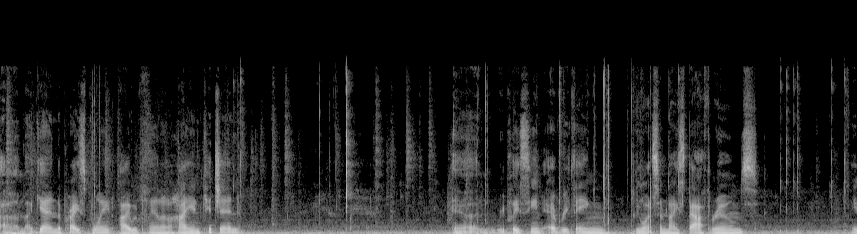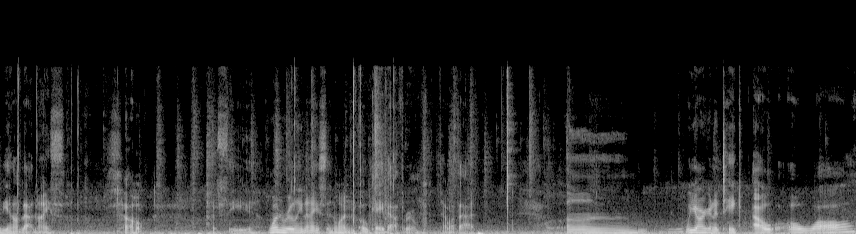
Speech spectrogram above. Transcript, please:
um, again, the price point, I would plan on a high-end kitchen and replacing everything. We want some nice bathrooms. Maybe not that nice. So, let's see. One really nice and one okay bathroom. How about that? Um, we are going to take out a wall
